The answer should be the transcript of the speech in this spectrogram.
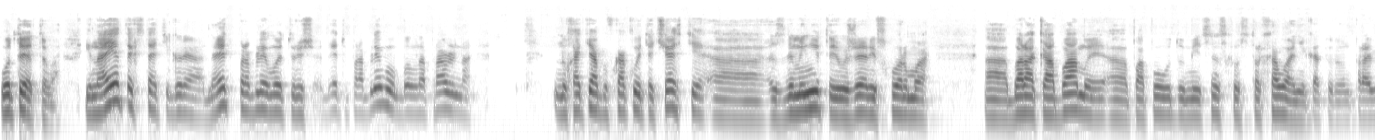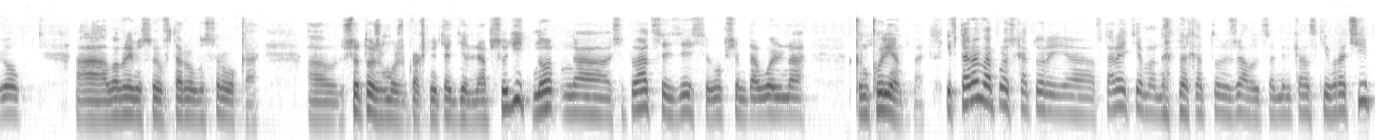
вот этого. И на это, кстати говоря, на эту проблему, эту, эту проблему была направлена, ну, хотя бы в какой-то части э, знаменитая уже реформа э, Барака Обамы э, по поводу медицинского страхования, которую он провел э, во время своего второго срока что тоже можем как-нибудь отдельно обсудить, но ситуация здесь, в общем, довольно конкурентна. И второй вопрос, который, вторая тема, на которую жалуются американские врачи,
